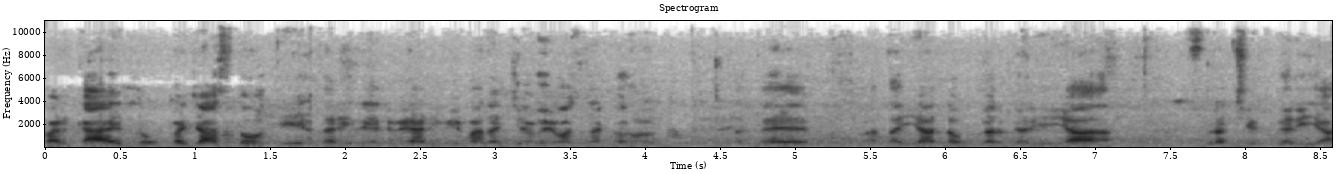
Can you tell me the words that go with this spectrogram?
पण काय लोक जास्त होती तरी रेल्वे आणि विमानाची व्यवस्था करून ते आता या लवकर घरी या सुरक्षित घरी या.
